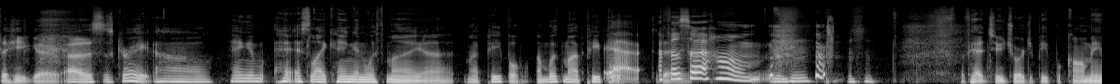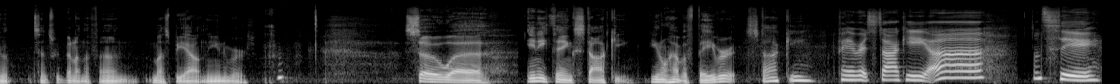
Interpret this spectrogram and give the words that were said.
There you go. Oh, this is great. Oh, hanging. It's like hanging with my uh, my people. I'm with my people. yeah. I feel so at home. I've had two Georgia people call me since we've been on the phone. Must be out in the universe. so, uh, anything stocky? You don't have a favorite stocky? Favorite stocky? Uh, let's see.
